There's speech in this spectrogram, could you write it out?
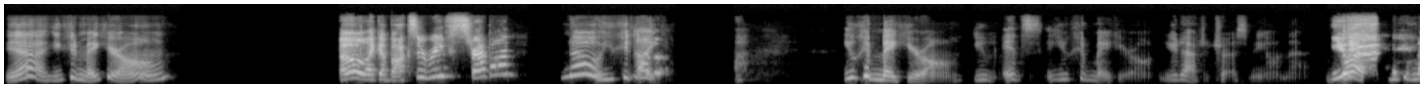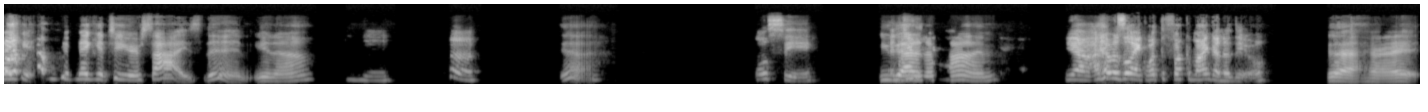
Yeah, you could make your own. Oh, like a boxer brief strap on? No, you could like you could make your own. You it's you could make your own. You'd have to trust me on that. You But you could make it you could make it to your size then, you know? Mhm. Huh. Yeah. We'll see. You I got enough time. Yeah, I was like, what the fuck am I gonna do? Yeah, right.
